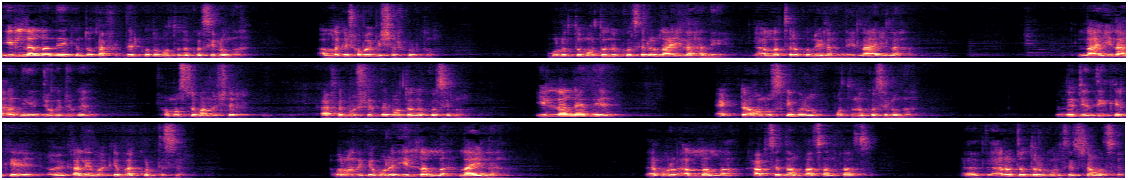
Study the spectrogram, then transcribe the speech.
ইল্লাল্লাহ নিয়ে কিন্তু কাফিরদের কোনো মতনৈক্য ছিল না। আল্লাহকে সবাই বিশ্বাস করত। মূলত মতনৈক্য ছিল লা ইলাহা নিয়ে। আল্লাহ ছাড়া কোনো ইলাহা নেই। লা ইলাহা। লা ইলাহা নিয়ে যুগে যুগে সমস্ত মানুষের কাফির মুশ্রিকদের মতনৈক্য ছিল। ইল্লাল্লাহ নিয়ে একটা অমুসলিমেরও মতনৈক্য ছিল না। কিন্তু যে দিকিরকে, ওই কালিমাকে ভাগ করতেছে। আবার অনেকে বলে, ইল্লাল্লাহ লাইলা তারপর আল্লাল্লাহ হাফসে দাম পাঁচ আনফাস আরও যত রকম সিস্টেম আছে,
